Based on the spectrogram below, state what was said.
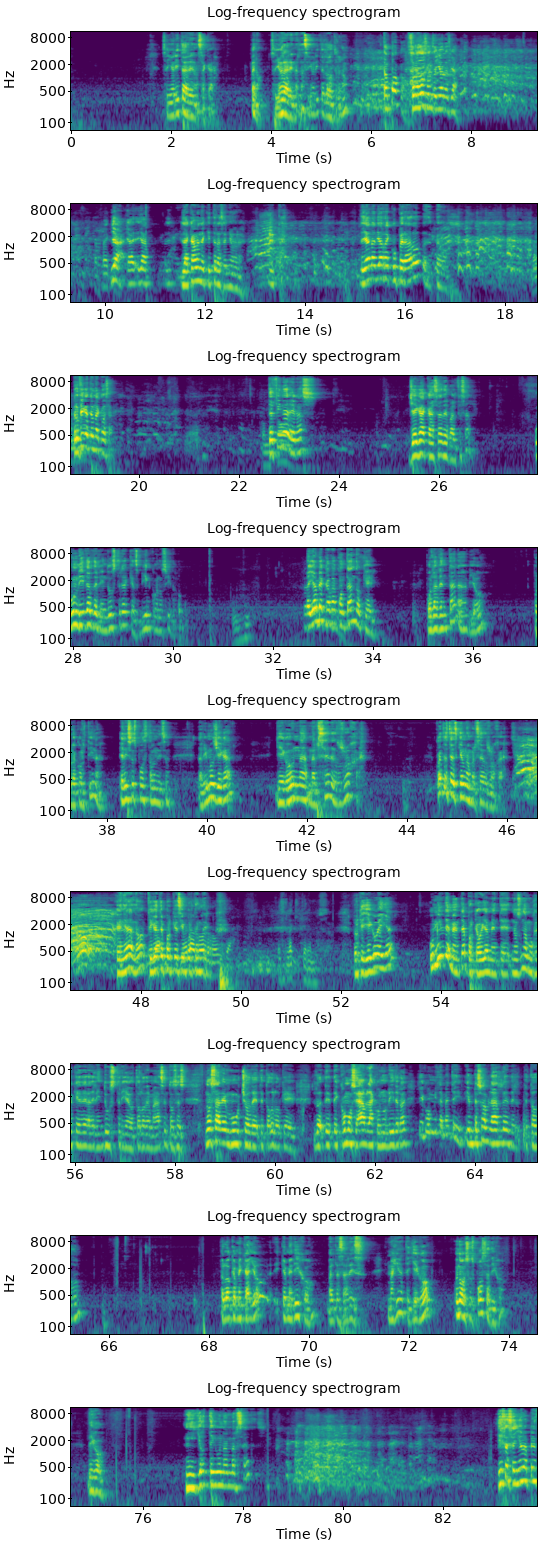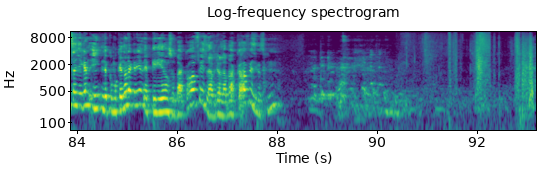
señorita Arenas acá. Bueno, señora Arenas, la señorita es la otra, ¿no? Tampoco, son las dos son señoras ya. Perfecto. Ya, ya, ya. Le acaban de quitar a la señora. Ya la había recuperado, pues, pero Pero fíjate una cosa. Delfín Arenas llega a casa de Baltasar, un líder de la industria que es bien conocido. Pero ella me acaba contando que por la ventana vio, por la cortina, él y su esposa estaban diciendo, la vimos llegar, llegó una Mercedes roja. ¿Cuántos de ustedes quieren una Mercedes roja? Genial, ¿no? Fíjate por qué es importante. Esa es la que queremos. Porque llegó ella humildemente, porque obviamente no es una mujer que era de la industria o todo lo demás, entonces no sabe mucho de, de todo lo que, lo- de, de cómo se habla con un líder. Llegó humildemente y, y empezó a hablarle de, de todo. Pero lo que me cayó y que me dijo Baltasar es, imagínate, llegó, no, su esposa dijo, digo, ni yo tengo una Mercedes. Y esa señora apenas está llegando y como que no la querían, le pidieron su back office, le abrió la back office. y digo, "Mm".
